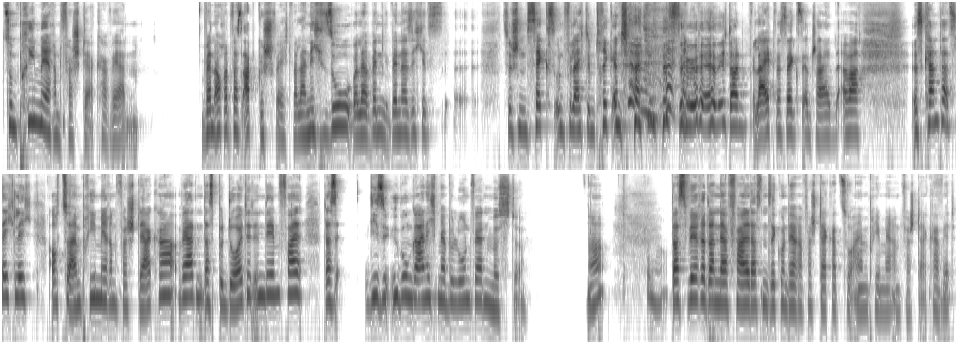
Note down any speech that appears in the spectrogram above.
zum primären Verstärker werden wenn auch etwas abgeschwächt, weil er nicht so, weil er, wenn, wenn er sich jetzt äh, zwischen Sex und vielleicht dem Trick entscheiden müsste, würde er sich dann vielleicht für Sex entscheiden. Aber es kann tatsächlich auch zu einem primären Verstärker werden. Das bedeutet in dem Fall, dass diese Übung gar nicht mehr belohnt werden müsste. Ne? Genau. Das wäre dann der Fall, dass ein sekundärer Verstärker zu einem primären Verstärker wird.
